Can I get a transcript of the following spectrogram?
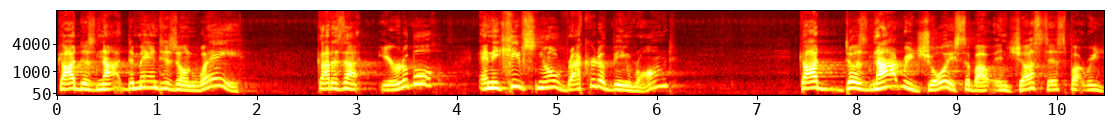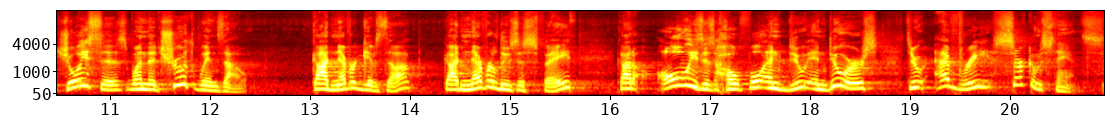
God does not demand his own way. God is not irritable and he keeps no record of being wronged. God does not rejoice about injustice, but rejoices when the truth wins out. God never gives up. God never loses faith. God always is hopeful and do, endures through every circumstance.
